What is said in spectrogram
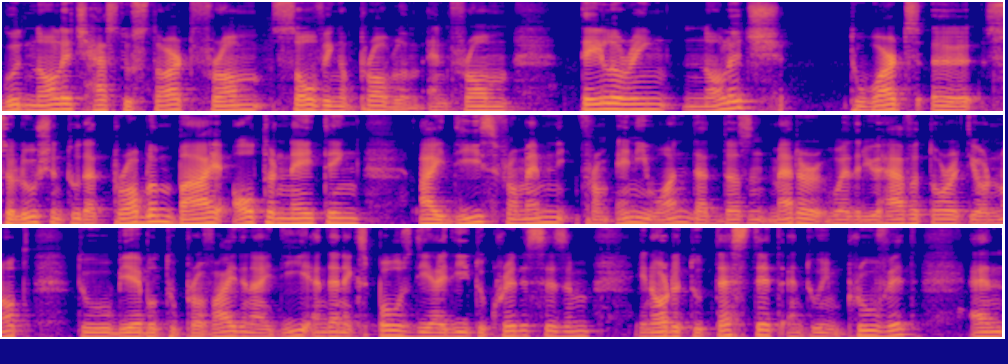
good knowledge has to start from solving a problem and from tailoring knowledge towards a solution to that problem by alternating ideas from any, from anyone. That doesn't matter whether you have authority or not to be able to provide an idea and then expose the idea to criticism in order to test it and to improve it and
